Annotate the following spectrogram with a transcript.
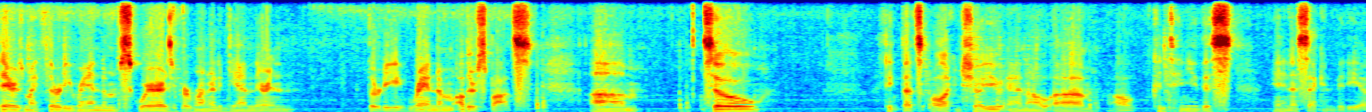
there's my 30 random squares. If I run it again, they're in 30 random other spots. Um, so I think that's all I can show you, and I'll, um, I'll continue this in a second video.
